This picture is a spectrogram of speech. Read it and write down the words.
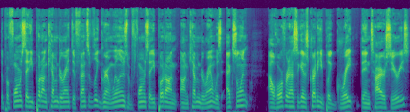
The performance that he put on Kevin Durant defensively, Grant Williams, the performance that he put on on Kevin Durant was excellent. Al Horford has to get his credit. He played great the entire series.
